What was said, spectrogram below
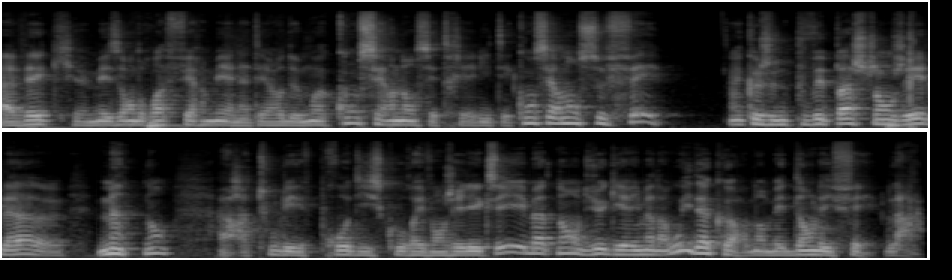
avec mes endroits fermés à l'intérieur de moi, concernant cette réalité, concernant ce fait. Hein, que je ne pouvais pas changer là, euh, maintenant. Alors, à tous les pro-discours évangéliques, c'est maintenant, Dieu guérit maintenant. Oui, d'accord, non, mais dans les faits, là,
